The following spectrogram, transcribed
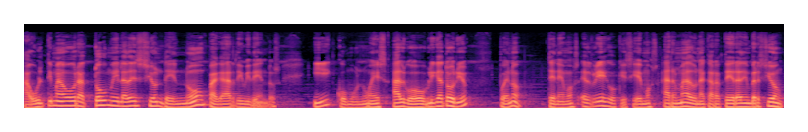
a última hora tome la decisión de no pagar dividendos y como no es algo obligatorio, bueno, tenemos el riesgo que si hemos armado una cartera de inversión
